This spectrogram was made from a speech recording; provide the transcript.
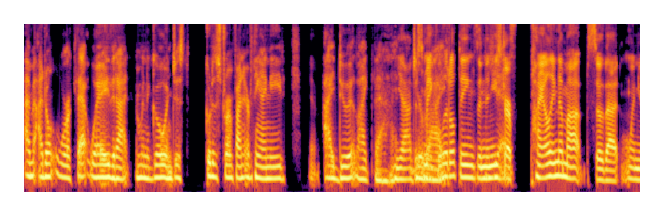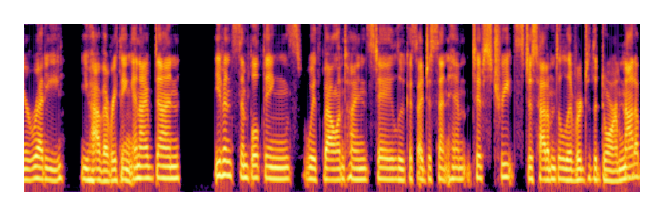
I'm, I don't work that way. That I, I'm going to go and just go to the store and find everything I need. Yeah. I do it like that. Yeah, just You're make right. little things and then you start piling them up so that when you're ready, you have everything. And I've done even simple things with Valentine's Day. Lucas, I just sent him Tiff's treats, just had them delivered to the dorm. Mm-hmm. Not a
